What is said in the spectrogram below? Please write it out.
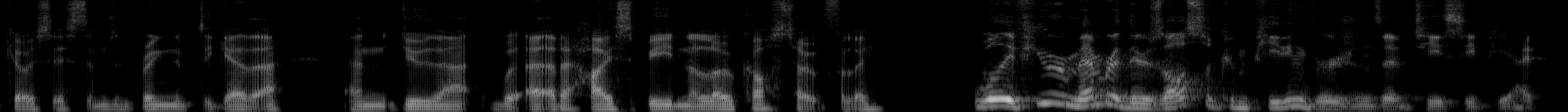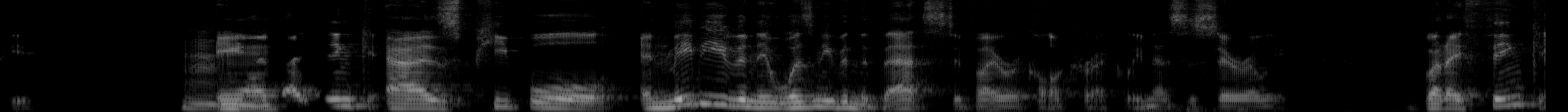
ecosystems and bring them together and do that at a high speed and a low cost, hopefully. Well, if you remember, there's also competing versions of TCP/IP, mm-hmm. and I think as people, and maybe even it wasn't even the best, if I recall correctly, necessarily. But I think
